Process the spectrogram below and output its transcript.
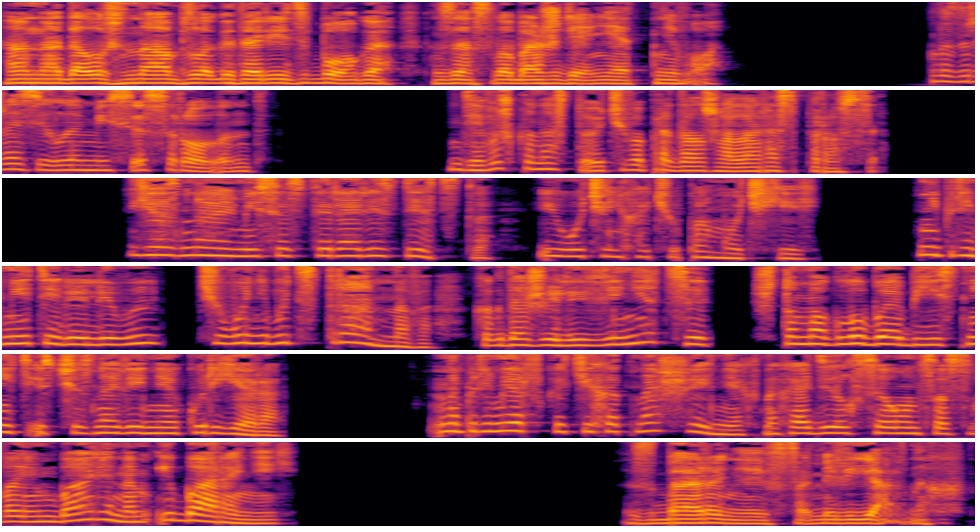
«Она должна благодарить Бога за освобождение от него», — возразила миссис Роланд. Девушка настойчиво продолжала расспросы. «Я знаю миссис Феррари с детства и очень хочу помочь ей. Не приметили ли вы чего-нибудь странного, когда жили в Венеции, что могло бы объяснить исчезновение курьера? Например, в каких отношениях находился он со своим барином и барыней? «С барыней фамильярных», —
